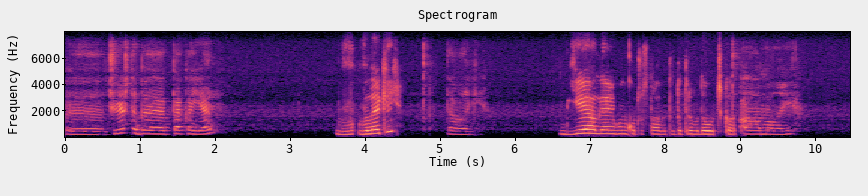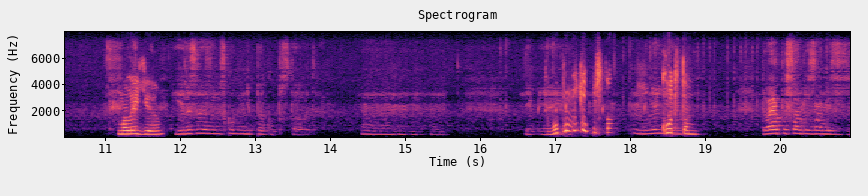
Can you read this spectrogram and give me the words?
Е, чуєш тебе пека є? В- великий? Та великий. Є, але я його не хочу ставити, то треба довго чекати. А малий. Малий є. Я не знаю, замість кого мені пеку поставити. Ні, мене є. просто постав. Мене є. Кот там. Давай я поставлю замість. е,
